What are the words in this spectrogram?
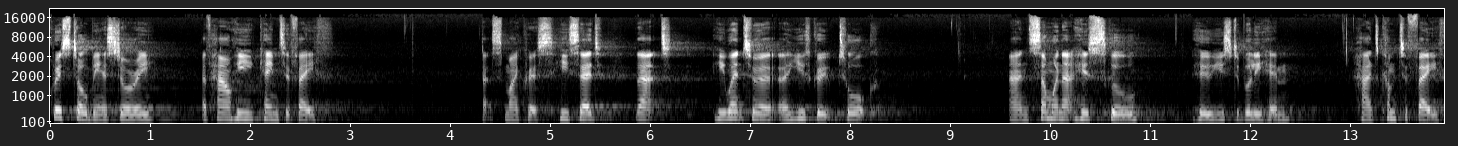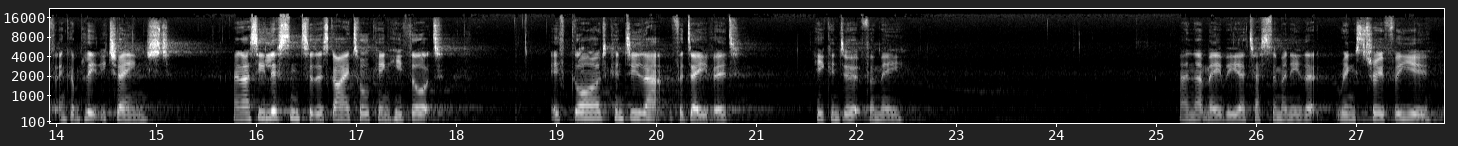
Chris told me a story of how he came to faith. That's my Chris. He said that he went to a, a youth group talk, and someone at his school who used to bully him had come to faith and completely changed. And as he listened to this guy talking, he thought, if God can do that for David, he can do it for me. And that may be a testimony that rings true for you.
